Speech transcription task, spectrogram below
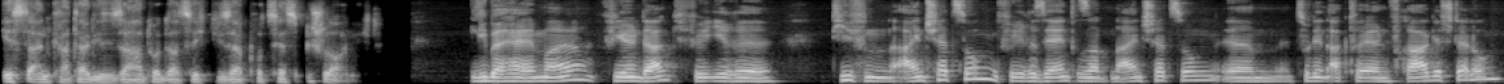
ist ein Katalysator, dass sich dieser Prozess beschleunigt. Lieber Herr Hellmeier, vielen Dank für Ihre tiefen Einschätzungen, für Ihre sehr interessanten Einschätzungen ähm, zu den aktuellen Fragestellungen.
